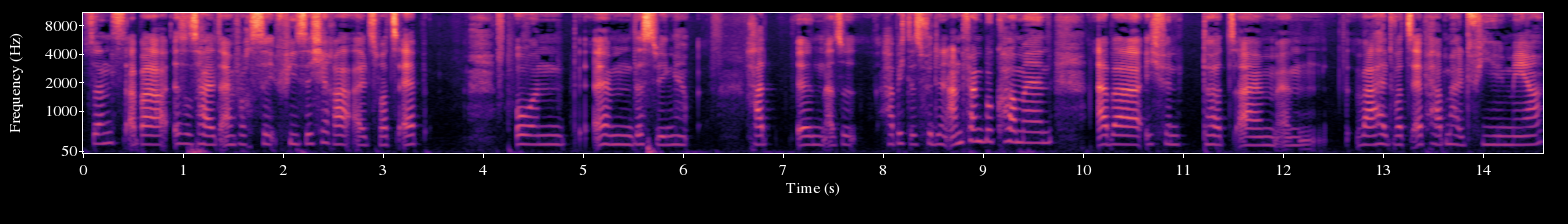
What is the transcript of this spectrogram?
Sonst aber ist es halt einfach viel sicherer als WhatsApp. Und ähm, deswegen hat, ähm, also habe ich das für den Anfang bekommen. Aber ich finde trotz allem ähm, war halt WhatsApp haben halt viel mehr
